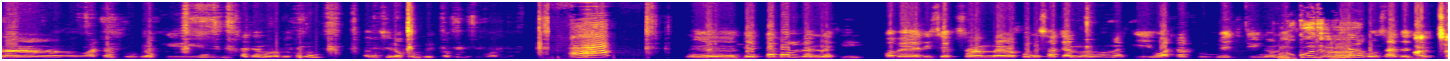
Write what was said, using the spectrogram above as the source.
না ওয়াটারপ্রুফ নাকি সাজানো হবে বলুন? আমি সেরকম ডেটটা বলে দেবো ডেটটা বলবেন নাকি? কবে রিসেপশন না কোনে সাজানো নাকি ওয়াটারপ্রুফ এইচডি নন। আচ্ছা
